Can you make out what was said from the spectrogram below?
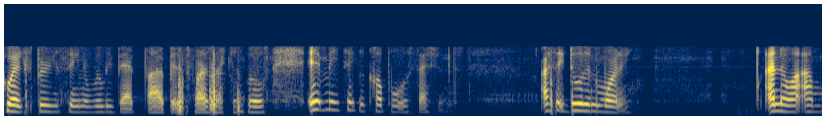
who are experiencing a really bad vibe as far as that goes, it may take a couple of sessions. I say do it in the morning. I know I'm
